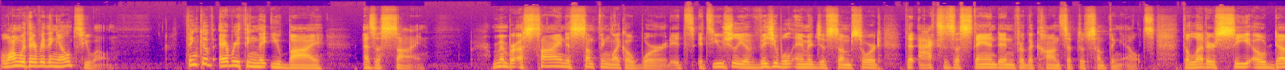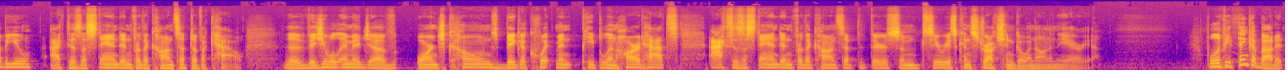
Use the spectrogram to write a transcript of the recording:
along with everything else you own. Think of everything that you buy as a sign. Remember, a sign is something like a word. It's, it's usually a visual image of some sort that acts as a stand in for the concept of something else. The letters C O W act as a stand in for the concept of a cow. The visual image of orange cones, big equipment, people in hard hats acts as a stand in for the concept that there's some serious construction going on in the area. Well, if you think about it,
